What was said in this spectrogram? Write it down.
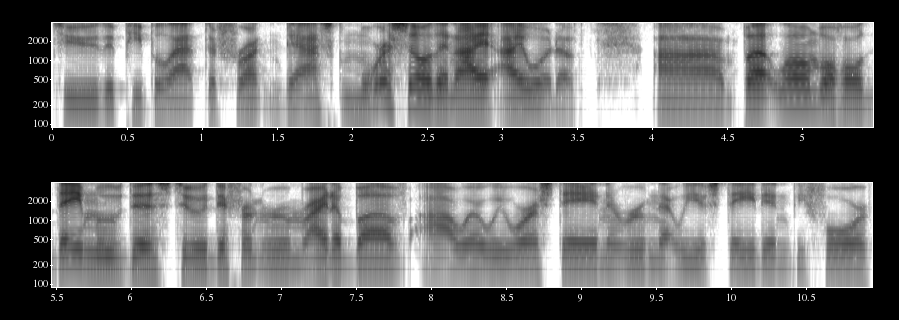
to the people at the front desk, more so than I, I would have. Uh, but lo and behold, they moved us to a different room right above uh, where we were staying, a room that we have stayed in before.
